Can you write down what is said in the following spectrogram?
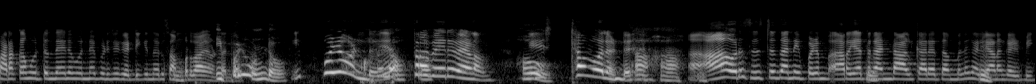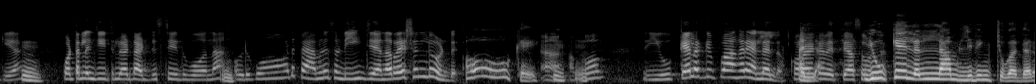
പറക്കം മുട്ടുന്നതിന് മുന്നേ പിടിച്ച് കെട്ടിക്കുന്ന ഒരു സമ്പ്രദായം ഇപ്പോഴും ഉണ്ടോ? ഇപ്പോഴും ഉണ്ട്. എത്ര പേര് വേണം? ഇഷ്ടം പോലെ ഉണ്ട്. ആ ഒരു സിസ്റ്റം തന്നെ ഇപ്പോഴും അറിയാത്ത രണ്ടാൾക്കാരെ തമ്മിൽ കല്യാണം കഴിപ്പിക്കുക. പൊട്ടലും ചീറ്റലുമായിട്ട് അഡ്ജസ്റ്റ് ചെയ്തു പോകുന്ന ഒരുപാട് ഫാമിലീസ് ഉണ്ട്. ഈ ജനറേഷനിലും ഉണ്ട്. ഓ ഓക്കെ. ആ, അപ്പം യു കെയിലൊക്കെ ഇപ്പൊ അങ്ങനെയല്ലല്ലോ? വ്യത്യാസം യു കെയിലെല്ലാം ലിവിങ് ടുഗദർ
